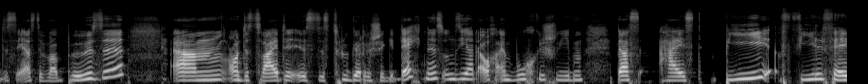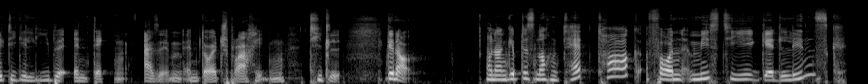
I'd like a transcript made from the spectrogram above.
Das erste war Böse ähm, und das zweite ist das trügerische Gedächtnis und sie hat auch ein Buch geschrieben, das heißt Bi, vielfältige Liebe entdecken, also im, im deutschsprachigen Titel. Genau. Und dann gibt es noch einen TED-Talk von Misty Gedlinsk.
